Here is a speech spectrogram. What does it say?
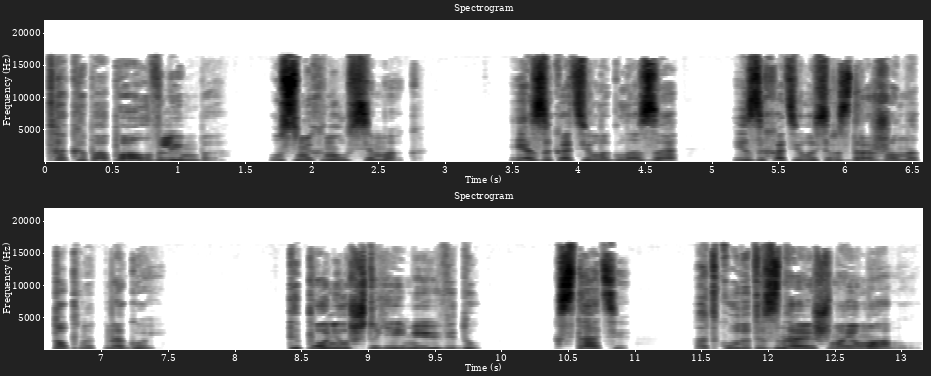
так и попал в лимбо», — усмехнулся маг. Я закатила глаза и захотелось раздраженно топнуть ногой. Ты понял, что я имею в виду. Кстати, откуда ты знаешь мою маму?»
